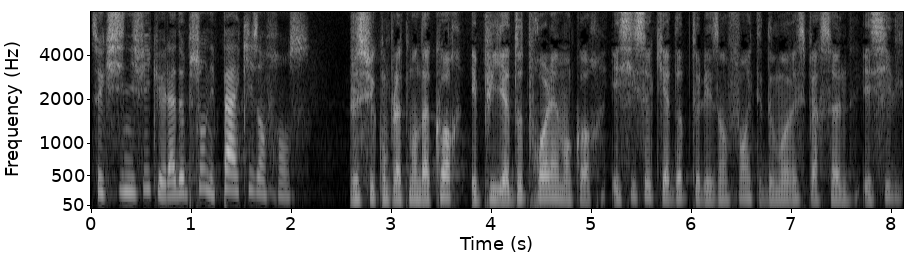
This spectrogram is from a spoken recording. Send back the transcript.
ce qui signifie que l'adoption n'est pas acquise en France. Je suis complètement d'accord, et puis il y a d'autres problèmes encore. Et si ceux qui adoptent les enfants étaient de mauvaises personnes, et s'ils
